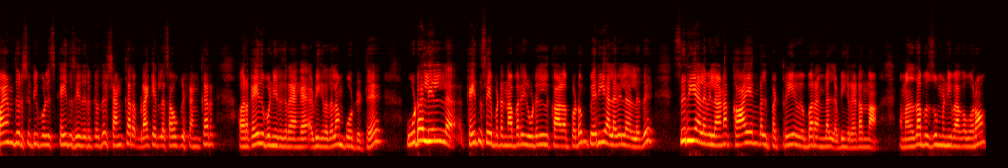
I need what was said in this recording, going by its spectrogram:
கோயம்புத்தூர் சிட்டி போலீஸ் கைது செய்திருக்கிறது சங்கர் பிராக்கெட்டில் சவுக்கு சங்கர். அவரை கைது பண்ணியிருக்கிறாங்க அப்படிங்கிறதெல்லாம் போட்டுட்டு உடலில் கைது செய்யப்பட்ட நபரில் உடலில் காணப்படும் பெரிய அளவில் அல்லது சிறிய அளவிலான காயங்கள் பற்றிய விவரங்கள் அப்படிங்கிற இடம் தான் நம்ம அதை தான் இப்போ ஜூம் பண்ணி பார்க்க போகிறோம்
